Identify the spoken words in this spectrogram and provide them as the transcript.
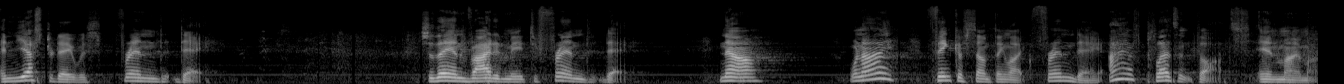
And yesterday was Friend Day. So they invited me to Friend Day. Now, when I think of something like Friend Day, I have pleasant thoughts in my mind.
